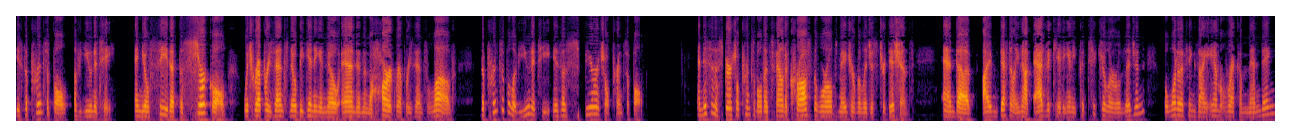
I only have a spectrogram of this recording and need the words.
is the principle of unity. And you'll see that the circle, which represents no beginning and no end, and then the heart represents love, the principle of unity is a spiritual principle. And this is a spiritual principle that's found across the world's major religious traditions. And uh, I'm definitely not advocating any particular religion, but one of the things I am recommending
